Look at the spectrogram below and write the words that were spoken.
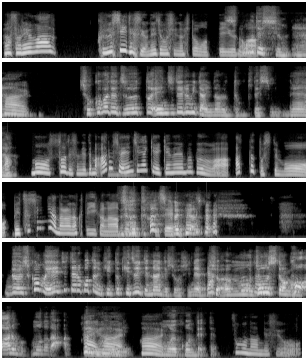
まあ、それは苦しいですよね、上司の人もっていうのは。そうですよね。はい。職場でずっと演じてるみたいになるってことですもんね。あもうそうですね。でも、ある種演じなきゃいけない部分はあったとしても、別人にはならなくていいかなと思ってて。確かに、確かに。で、しかも演じてることにきっと気づいてないでしょうしねもう上司とはこうあるものだってはいいうはいふうに。はい。思い込んでて。そうなんですよ。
